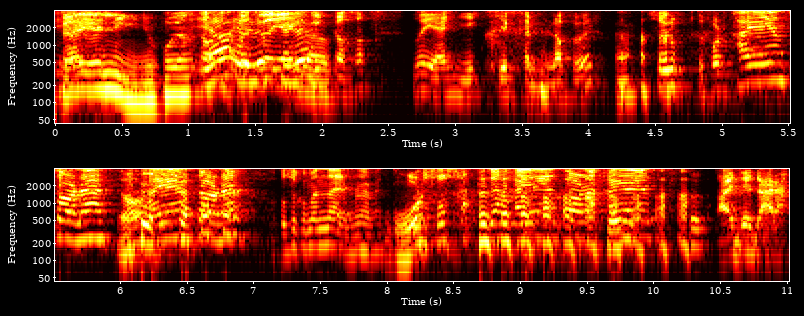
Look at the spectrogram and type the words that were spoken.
Jeg, jeg ligner jo på Jens Arne. Ja, jeg jeg, jeg, jeg, jeg, jeg, jeg altså Når jeg gikk i femmila før, så ropte folk 'Hei, Jens Arne!' Hei, Jens Arne! Og så kom jeg nærmere. nærmere. Går han så sakte? Hei, Jens Arne! Hei, Jens Nei, det der er-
